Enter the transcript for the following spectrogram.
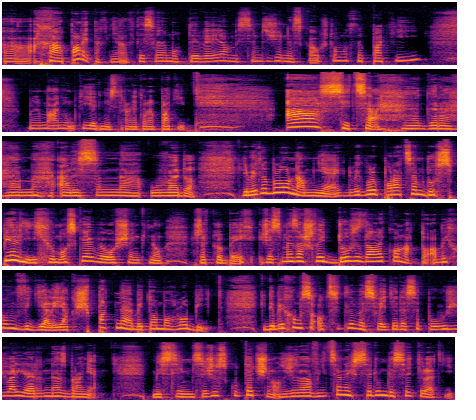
a chápali tak nějak ty své motivy a myslím si, že dneska už to moc neplatí. Minimálně u té jedné strany to neplatí. A sice Graham Allison uvedl, kdyby to bylo na mě, kdybych byl poradcem dospělých v Moskvě ve Washingtonu, řekl bych, že jsme zašli dost daleko na to, abychom viděli, jak špatné by to mohlo být, kdybychom se ocitli ve světě, kde se používají jaderné zbraně. Myslím si, že skutečnost, že za více než sedm desetiletí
